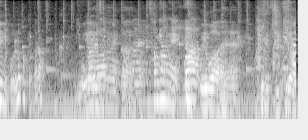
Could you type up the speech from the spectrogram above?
이름이 뭘로 바뀌었더라? 뉴헤어 성형외과 의원. 성형외과 의원 네, 네. 아 이거 길- 길어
